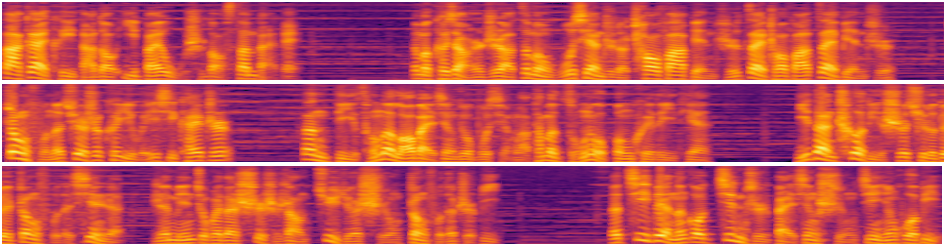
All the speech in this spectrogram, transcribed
大概可以达到一百五十到三百倍，那么可想而知啊，这么无限制的超发贬值，再超发再贬值，政府呢确实可以维系开支，但底层的老百姓就不行了，他们总有崩溃的一天。一旦彻底失去了对政府的信任，人民就会在事实上拒绝使用政府的纸币。那即便能够禁止百姓使用金银货币，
